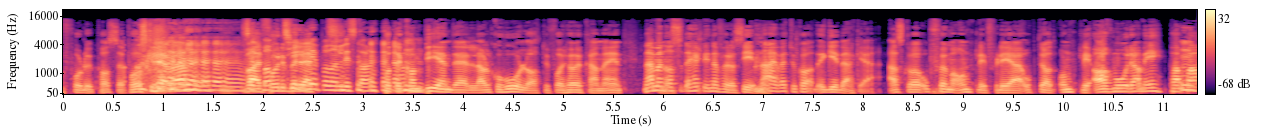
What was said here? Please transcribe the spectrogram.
får du passe på å skrive. Vær forberedt på på at det kan bli en del alkohol, og at du får høre hva jeg mener. Nei, men altså, Det er helt innafor å si nei, vet du hva, det gidder jeg ikke. Jeg skal oppføre meg ordentlig fordi jeg er oppdratt ordentlig av mora mi, pappa.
